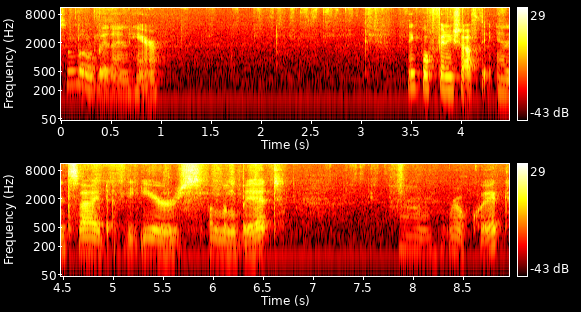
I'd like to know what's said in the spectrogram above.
Just a little bit in here. I think we'll finish off the inside of the ears a little bit um, real quick.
